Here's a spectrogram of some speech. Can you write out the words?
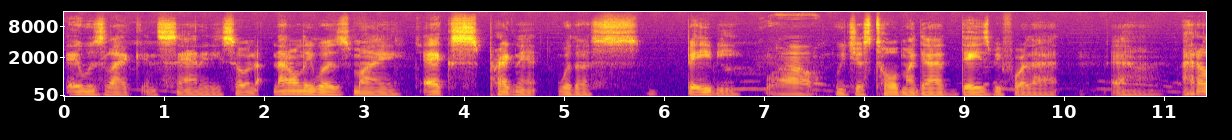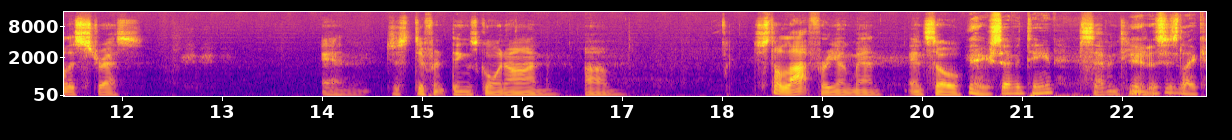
it was like insanity. So not only was my ex pregnant with a baby, Wow. we just told my dad days before that. Uh, I had all this stress and just different things going on. Um, just a lot for a young man. And so Yeah, you're 17. 17, Yeah, this is like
